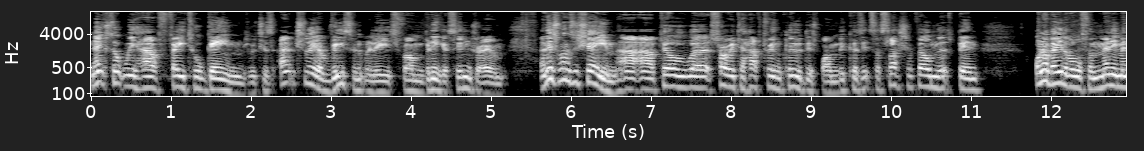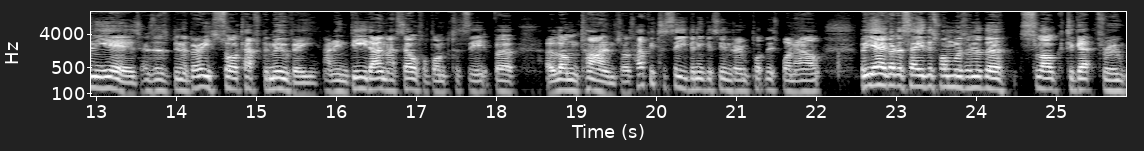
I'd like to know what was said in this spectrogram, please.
Next up, we have Fatal Games, which is actually a recent release from Vinegar Syndrome. And this one's a shame. I, I feel uh, sorry to have to include this one because it's a slasher film that's been unavailable for many, many years, as has been a very sought after movie. And indeed, I myself have wanted to see it for a long time. So I was happy to see Vinegar Syndrome put this one out. But yeah, I got to say, this one was another slog to get through.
